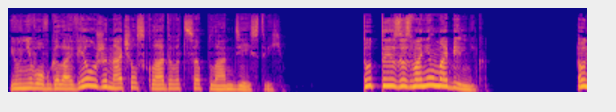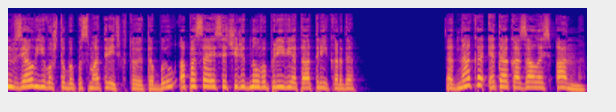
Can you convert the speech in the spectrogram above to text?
и у него в голове уже начал складываться план действий. Тут-то и зазвонил мобильник. Он взял его, чтобы посмотреть, кто это был, опасаясь очередного привета от Рикарда. Однако это оказалась Анна.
